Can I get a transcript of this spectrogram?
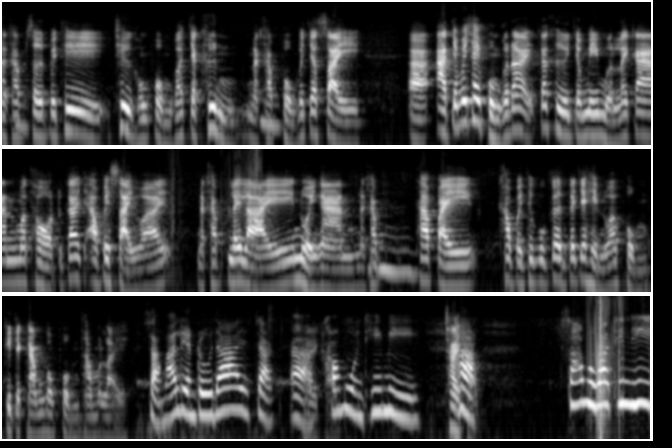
นะครับเซิร์ชไปที่ชื่อของผมก็จะขึ้นนะครับผมก็จะใส่ อ่าอาจจะไม่ใช่ผมก็ได้ ก็คือจะมีเหมือนรายการมาถอดก็จะเอาไปใส่ไว้นะครับหลาย ๆ หน่วยงานนะครับอืมถ้าไปเข้าไปที่ Google ก็จะเห็นว่าผมกิจกรรมของผมทำอะไร สามารถเรียนรู้ได้จากอ่าใช่ครับข้อมูลที่มีใช่ครับ ทราบมาว่าที่นี่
